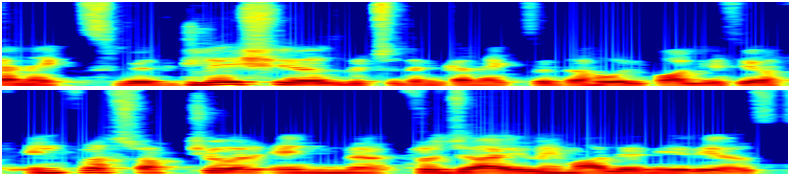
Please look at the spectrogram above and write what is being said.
connects with glaciers, which then connects with the whole policy of infrastructure in fragile Himalayan areas.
